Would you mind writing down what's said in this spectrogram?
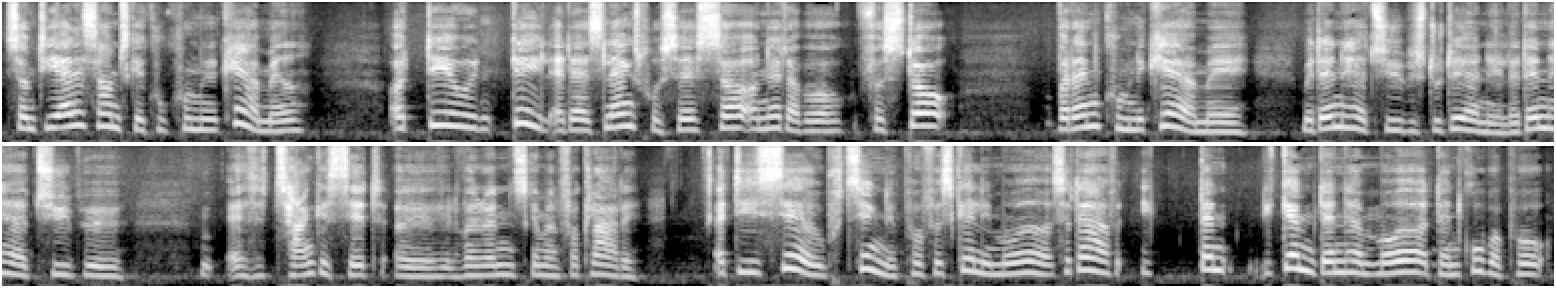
som de alle sammen skal kunne kommunikere med. Og det er jo en del af deres læringsproces, så og netop at forstå, hvordan kommunikere med, med den her type studerende, eller den her type altså, tankesæt, øh, eller hvordan skal man forklare det. At de ser jo på tingene på forskellige måder, så der, i den, igennem den her måde at den grupper på,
